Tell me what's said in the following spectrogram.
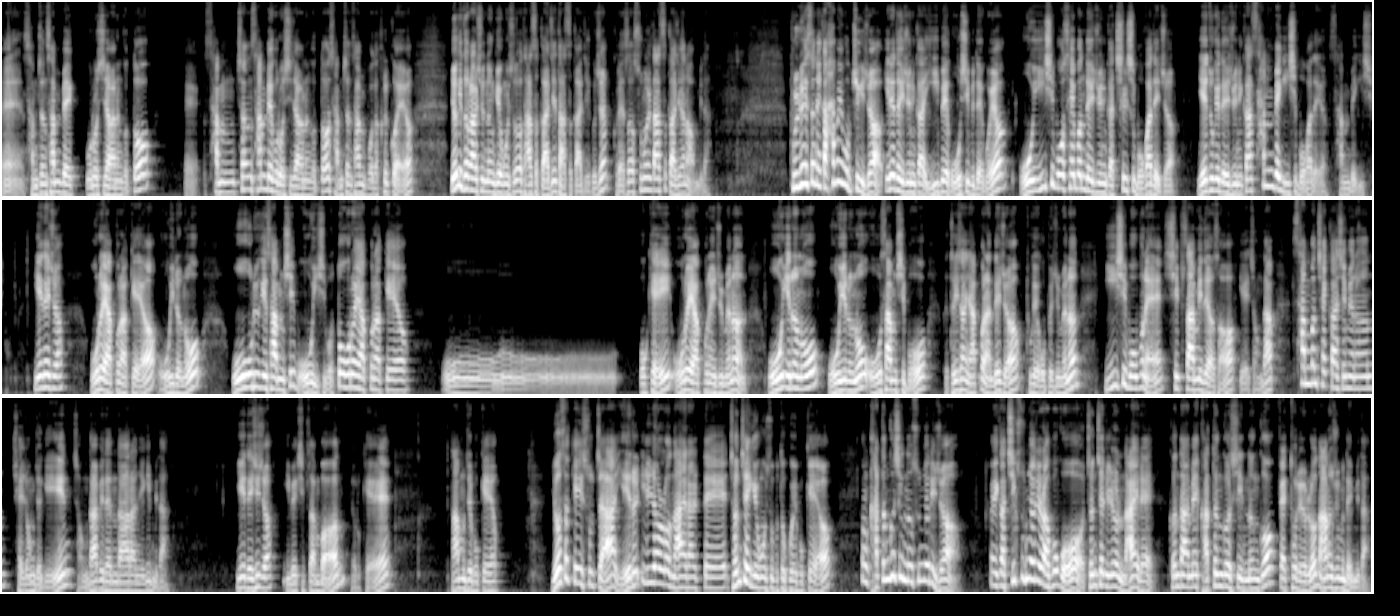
예, 3,300으로 시작하는 것도 예, 3,300으로 시작하는 것도 3,300보다 클 거예요. 여기 들어갈 수 있는 경우 수도 다섯 가지, 다섯 가지. 그죠? 그래서 25가지가 나옵니다. 분류했으니까 합의 법칙이죠. 1에 더해주니까 250이 되고요. 5, 25 세 번 더해주니까 75가 되죠. 얘 두 개 더해주니까 325가 돼요. 325. 이해되죠? 5로 약분할게요. 5, 1은 5. 5, 6이 30, 5, 25. 또 5로 약분할게요. 5, 오케이. 5로 약분해주면은 5, 1은 5, 5, 1은 5, 5, 35. 그더 이상 약분 안 되죠. 두 개 곱해주면은 25분의 13이 되어서 예, 정답 3번 체크하시면은 최종적인 정답이 된다라는 얘기입니다. 이해되시죠? 213번. 이렇게. 다음 문제 볼게요. 여섯 개의 숫자 얘를 일렬로 나열할 때 전체 경우수부터 구해볼게요. 그럼 같은 것이 있는 순열이죠. 그러니까 직순열이라 보고 전체를 일렬로 나열해. 그 다음에 같은 것이 있는 거 팩토리얼로 나눠주면 됩니다.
